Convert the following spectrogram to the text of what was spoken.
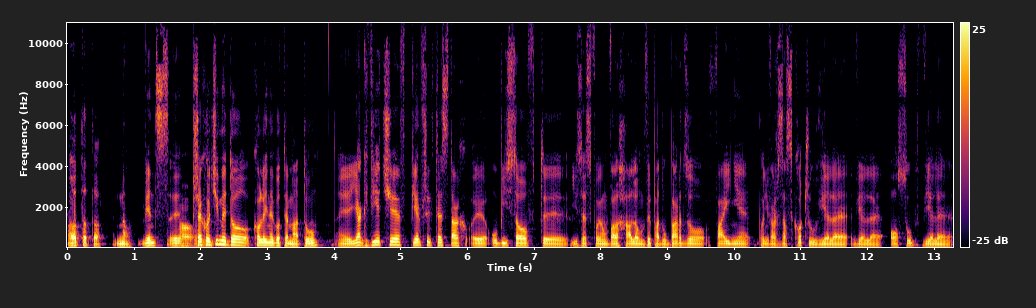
O to to. No, więc y, o. przechodzimy do kolejnego tematu. Y, jak wiecie, w pierwszych testach y, Ubisoft i ze swoją Valhallą wypadł bardzo fajnie, ponieważ zaskoczył wiele, wiele osób, wiele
